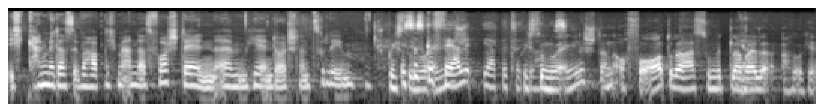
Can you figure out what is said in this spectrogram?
ich kann mir das überhaupt nicht mehr anders vorstellen, ähm, hier in Deutschland zu leben. Sprichst ist es gefährlich? Ja, bitte. Sprichst du nur Englisch dann auch vor Ort oder hast du mittlerweile? Ja. Ach, okay.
